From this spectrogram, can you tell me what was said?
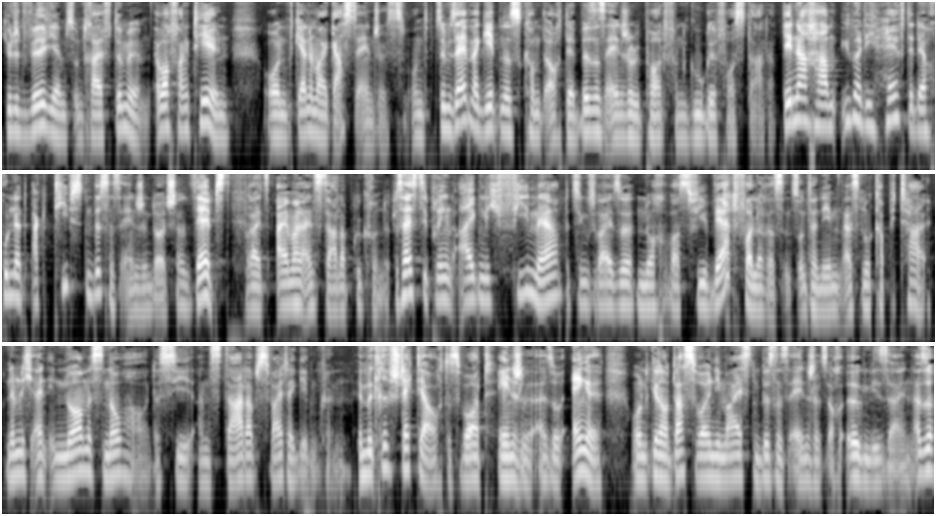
Judith Williams und Ralf Dümmel, aber auch Frank Thelen und gerne mal Gast Angels. Und zum selben Ergebnis kommt auch der Business Angel Report von Google for Startup. Demnach haben über die Hälfte der 100 aktivsten Business Angel in Deutschland selbst bereits einmal ein Startup gegründet. Das heißt, sie bringen eigentlich viel mehr beziehungsweise noch was viel wertvolleres ins Unternehmen als nur Kapital, nämlich ein enormes Know-how, das sie an Startups weitergeben können. Im Begriff steckt ja auch das Wort Angel, also Engel und genau das wollen die meisten Business Angels auch irgendwie sein. Also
